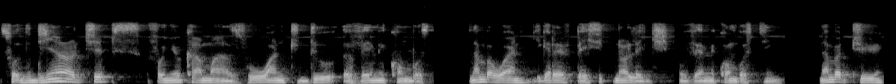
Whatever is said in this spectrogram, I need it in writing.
So the general tips for newcomers who want to do a vermicompost. Number one, you gotta have basic knowledge of vermicomposting. Number two,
